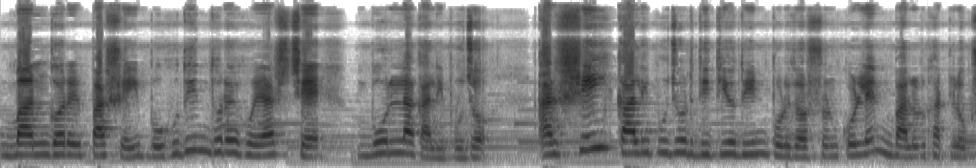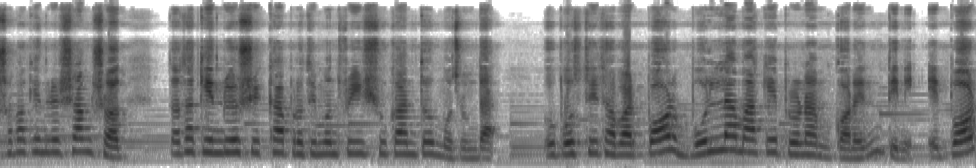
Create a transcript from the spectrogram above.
বানগড়ের পাশেই বহুদিন ধরে হয়ে আসছে বল্লা কালী পুজো। আর সেই কালী পুজোর দ্বিতীয় দিন পরিদর্শন করলেন বালুরঘাট লোকসভা কেন্দ্রের সাংসদ তথা কেন্দ্রীয় শিক্ষা প্রতিমন্ত্রী সুকান্ত মজুমদার। উপস্থিত হবার পর বল্লা মাকে প্রণাম করেন তিনি। এরপর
